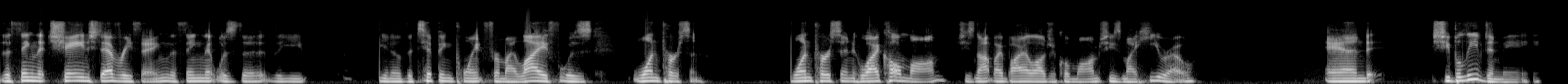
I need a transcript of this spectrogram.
the thing that changed everything, the thing that was the, the, you know, the tipping point for my life was one person one person who I call mom. She's not my biological mom, she's my hero. And she believed in me.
